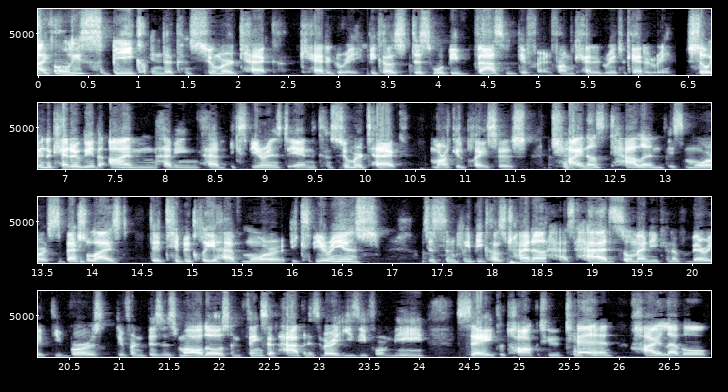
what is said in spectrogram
I can only speak in the consumer tech category because this will be vastly different from category to category. So, in the category that I'm having had experienced in consumer tech marketplaces, China's talent is more specialized they typically have more experience just simply because China has had so many kind of very diverse different business models and things that happen. It's very easy for me, say, to talk to 10 high level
